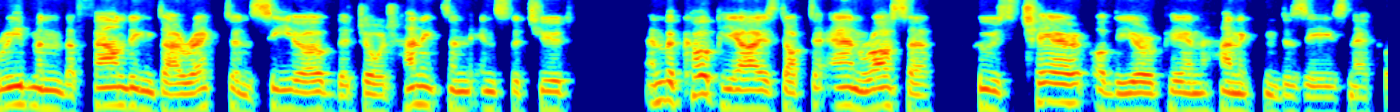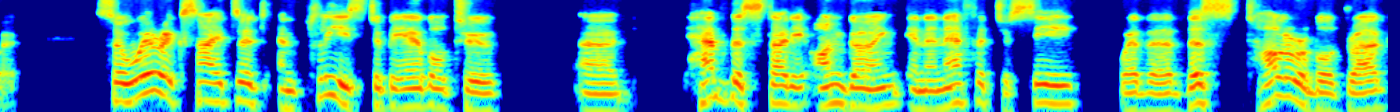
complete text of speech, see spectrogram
Reilmann, the founding director and CEO of the George Huntington Institute. And the co-PI is Dr. Anne Rosser, who's chair of the European Huntington Disease Network. So we're excited and pleased to be able to uh, have this study ongoing in an effort to see whether this tolerable drug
